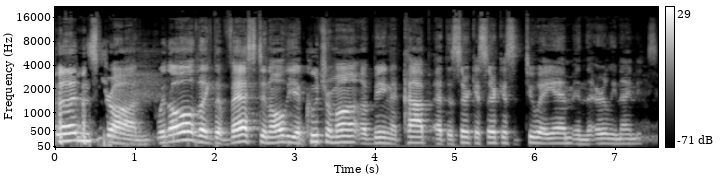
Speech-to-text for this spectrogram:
guns drawn, with all like the vest and all the accoutrement of being a cop at the Circus Circus at 2 a.m. in the early 90s.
